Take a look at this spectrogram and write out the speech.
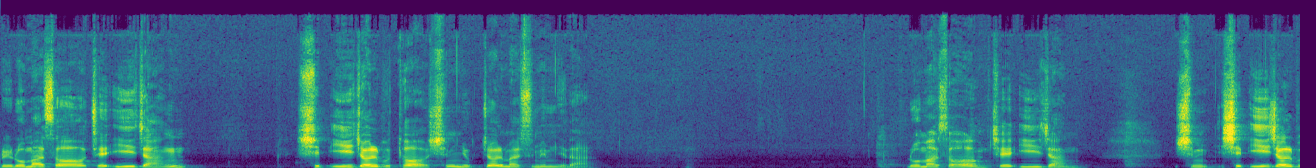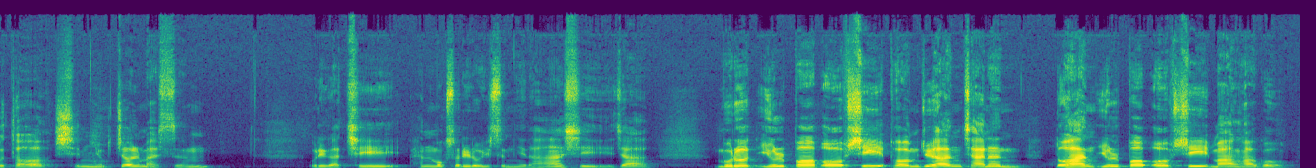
우리 로마서 제 2장 12절부터 16절 말씀입니다. 로마서 제 2장 12절부터 16절 말씀 우리 같이 한 목소리로 읽습니다. 시작. 무릇 율법 없이 범죄한 자는 또한 율법 없이 망하고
